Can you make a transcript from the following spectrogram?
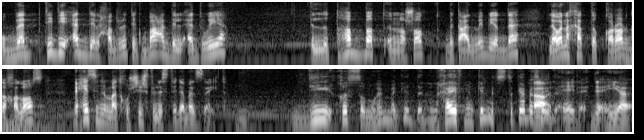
وببتدي أدي لحضرتك بعض الأدوية اللي تهبط النشاط بتاع المبيض ده لو أنا خدت القرار ده خلاص بحيث إن ما تخشيش في الاستجابة الزايدة. دي قصة مهمة جدا. أنا خايف من كلمة استجابة آه زايدة. إيه ده هي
